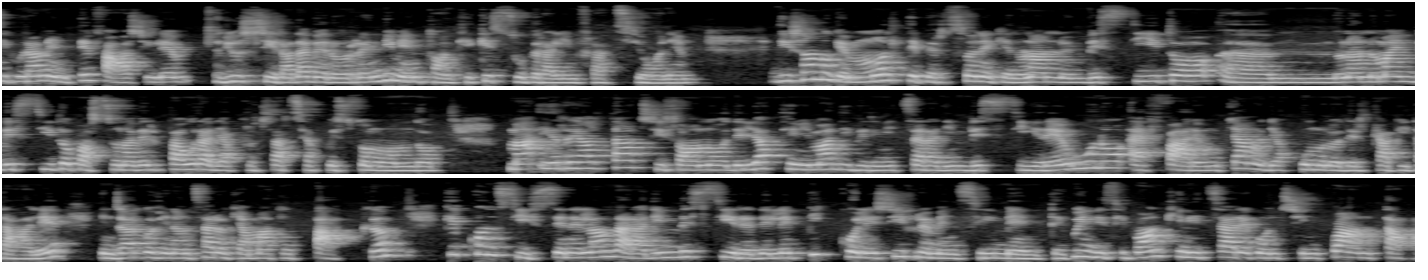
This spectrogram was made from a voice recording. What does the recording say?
sicuramente facile riuscire ad avere un rendimento anche che supera l'inflazione. Diciamo che molte persone che non hanno investito, ehm, non hanno mai investito, possono aver paura di approcciarsi a questo mondo, ma in realtà ci sono degli ottimi modi per iniziare ad investire. Uno è fare un piano di accumulo del capitale, in gergo finanziario chiamato PAC, che consiste nell'andare ad investire delle piccole cifre mensilmente, quindi si può anche iniziare con 50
